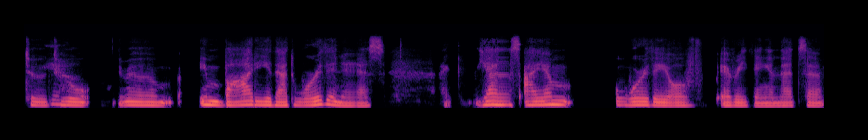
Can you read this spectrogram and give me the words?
to yeah. to um, embody that worthiness like yes i am worthy of everything and that's a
